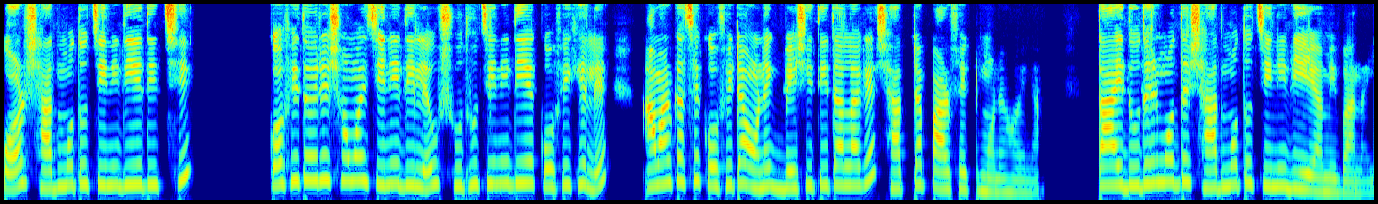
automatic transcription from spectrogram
পর স্বাদ মতো চিনি দিয়ে দিচ্ছি। কফি তৈরির সময় চিনি দিলেও শুধু চিনি দিয়ে কফি খেলে আমার কাছে কফিটা অনেক বেশি তিতা লাগে, স্বাদটা পারফেক্ট মনে হয় না। তাই দুধের মধ্যে স্বাদ মতো চিনি দিয়ে আমি বানাই।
